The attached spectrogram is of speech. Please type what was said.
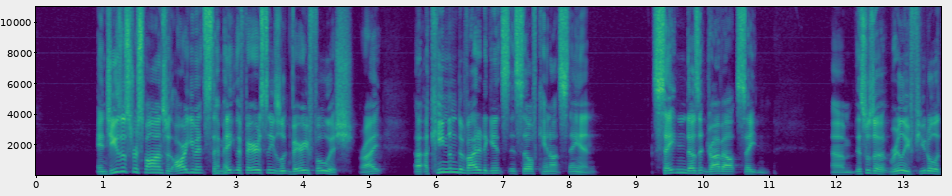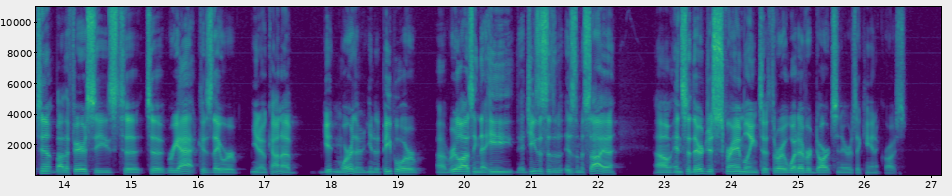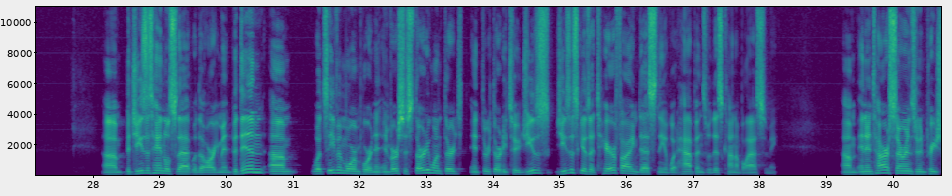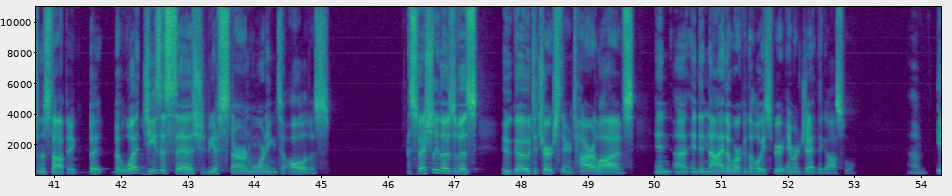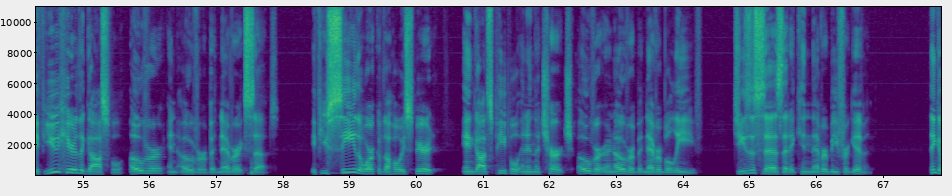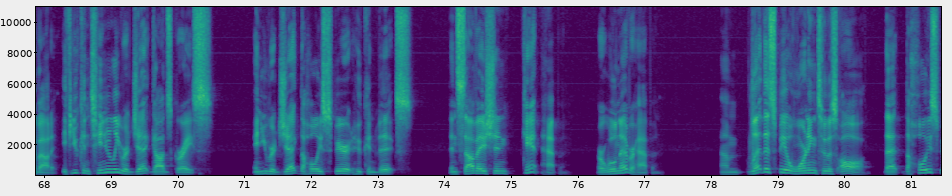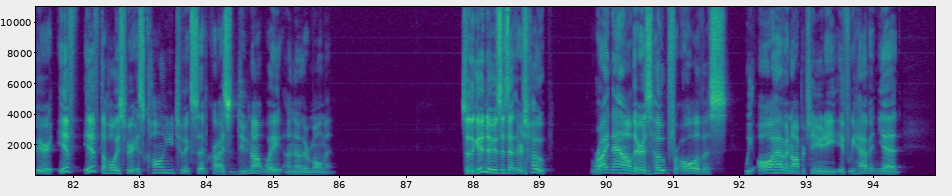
And Jesus responds with arguments that make the Pharisees look very foolish, right? A kingdom divided against itself cannot stand. Satan doesn't drive out Satan. Um, this was a really futile attempt by the Pharisees to to react because they were, you know, kind of getting worried. You know, the people are uh, realizing that he that Jesus is, is the Messiah, um, and so they're just scrambling to throw whatever darts and arrows they can at Christ. Um, but Jesus handles that with the argument. But then um, what's even more important in verses 31 through 32 jesus, jesus gives a terrifying destiny of what happens with this kind of blasphemy um, an entire sermon's been preached on this topic but, but what jesus says should be a stern warning to all of us especially those of us who go to church their entire lives and, uh, and deny the work of the holy spirit and reject the gospel um, if you hear the gospel over and over but never accept if you see the work of the holy spirit in God's people and in the church over and over, but never believe. Jesus says that it can never be forgiven. Think about it. If you continually reject God's grace and you reject the Holy Spirit who convicts, then salvation can't happen or will never happen. Um, let this be a warning to us all that the Holy Spirit, if, if the Holy Spirit is calling you to accept Christ, do not wait another moment. So the good news is that there's hope. Right now, there is hope for all of us. We all have an opportunity, if we haven't yet,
